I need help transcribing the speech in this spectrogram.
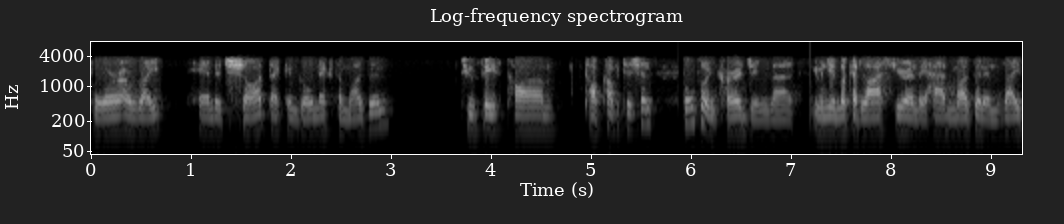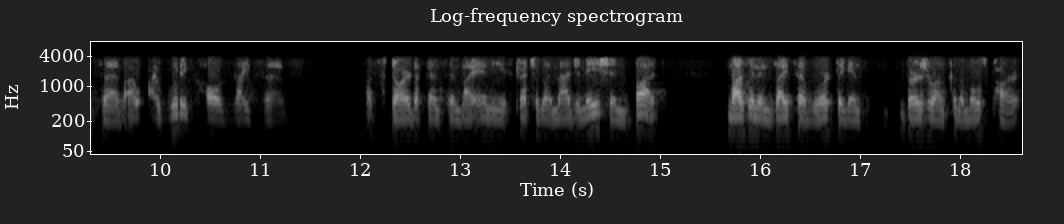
for a right-handed shot that can go next to Muzzin to face Tom top competition. It's also encouraging that when you look at last year and they had Muzzin and Zaitsev, I, I wouldn't call Zaitsev a star defenseman by any stretch of the imagination, but Muzzin and Zaitsev worked against Bergeron for the most part.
